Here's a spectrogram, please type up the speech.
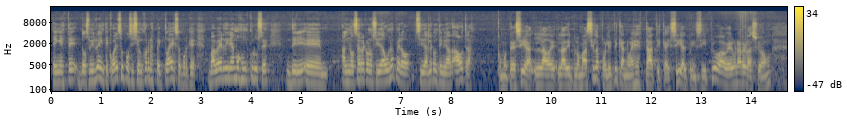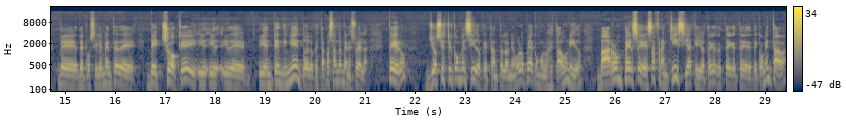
en este 2020. ¿Cuál es su posición con respecto a eso? Porque va a haber, diríamos, un cruce eh, al no ser reconocida una, pero sí darle continuidad a otra como te decía, la, diplomacia y la política no es estática y sí, al principio va a haber una relación de, posiblemente de, choque y, de, entendimiento de lo que está pasando en Venezuela. Pero yo sí estoy convencido que tanto la Unión Europea como los Estados Unidos va a romperse esa franquicia que yo te, comentaba,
